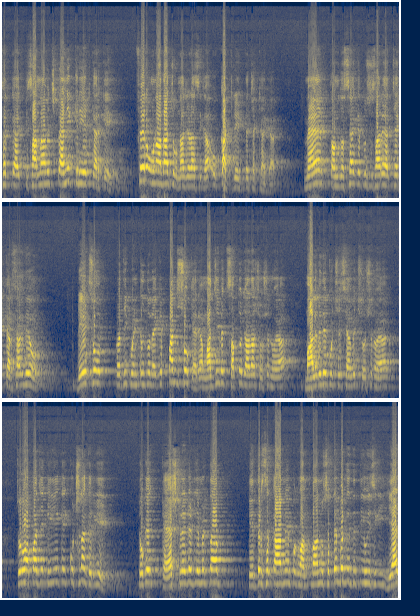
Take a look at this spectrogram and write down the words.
ਸਰਕਾ- ਕਿਸਾਨਾਂ ਵਿੱਚ ਪੈਨਿਕ ਕ੍ਰੀਏਟ ਕਰਕੇ ਫਿਰ ਉਹਨਾਂ ਦਾ ਝੋਨਾ ਜਿਹੜਾ ਸੀਗਾ ਉਹ ਘੱਟ ਰੇਟ ਤੇ ਚੱਕਿਆ ਗਿਆ। ਮੈਂ ਤੁਹਾਨੂੰ ਦੱਸਿਆ ਕਿ ਤੁਸੀਂ ਸਾਰੇ ਚੈੱਕ ਕਰ ਸਕਦੇ ਹੋ। 150 ਪ੍ਰਤੀ ਕੁਇੰਟਲ ਤੋਂ ਲੈ ਕੇ 500 ਕਹਿ ਰਿਹਾ। ਮਾਝੇ ਵਿੱਚ ਸਭ ਤੋਂ ਜ਼ਿਆਦਾ ਸ਼ੋਸ਼ਣ ਹੋਇਆ। ਮਾਲਵੇ ਦੇ ਕੁਝ ਹਿੱਸਿਆਂ ਵਿੱਚ ਸ਼ੋਸ਼ਣ ਹੋਇਆ। ਚਲੋ ਆਪਾਂ ਜੇ ਕਹੀਏ ਕਿ ਕੁਝ ਨਾ ਕਰੀਏ, ਕਿਉਂਕਿ ਕੈਸ਼ ਕ੍ਰੈਡਿਟ ਲਿਮਿਟ ਤਾਂ ਕੇਂਦਰ ਸਰਕਾਰ ਨੇ ਭਗਵੰਤ ਮਾਨ ਨੂੰ ਸਪਟੈਂਬਰ ਦੀ ਦਿੱਤੀ ਹੋਈ ਸੀਗੀ। He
